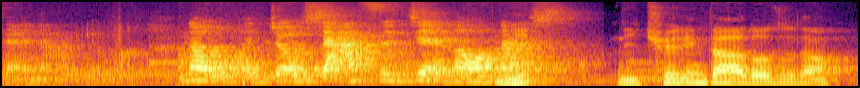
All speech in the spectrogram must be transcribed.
在哪里了吗？那我们就下次见喽。那你确定大家都知道？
